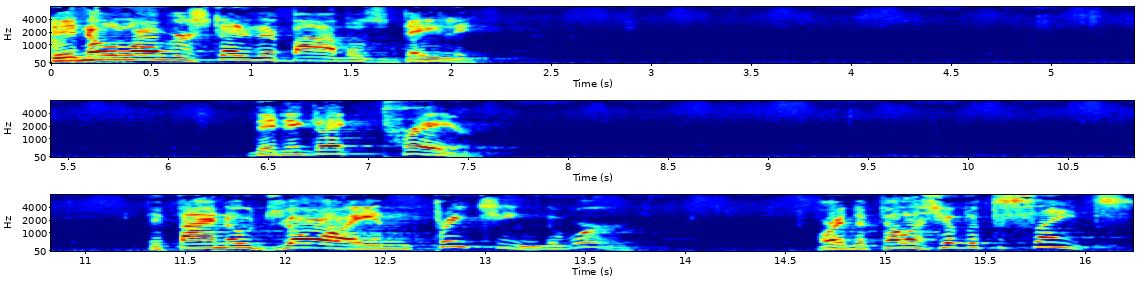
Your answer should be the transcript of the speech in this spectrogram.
They no longer study their Bibles daily. They neglect prayer. They find no joy in preaching the Word or in the fellowship with the saints.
